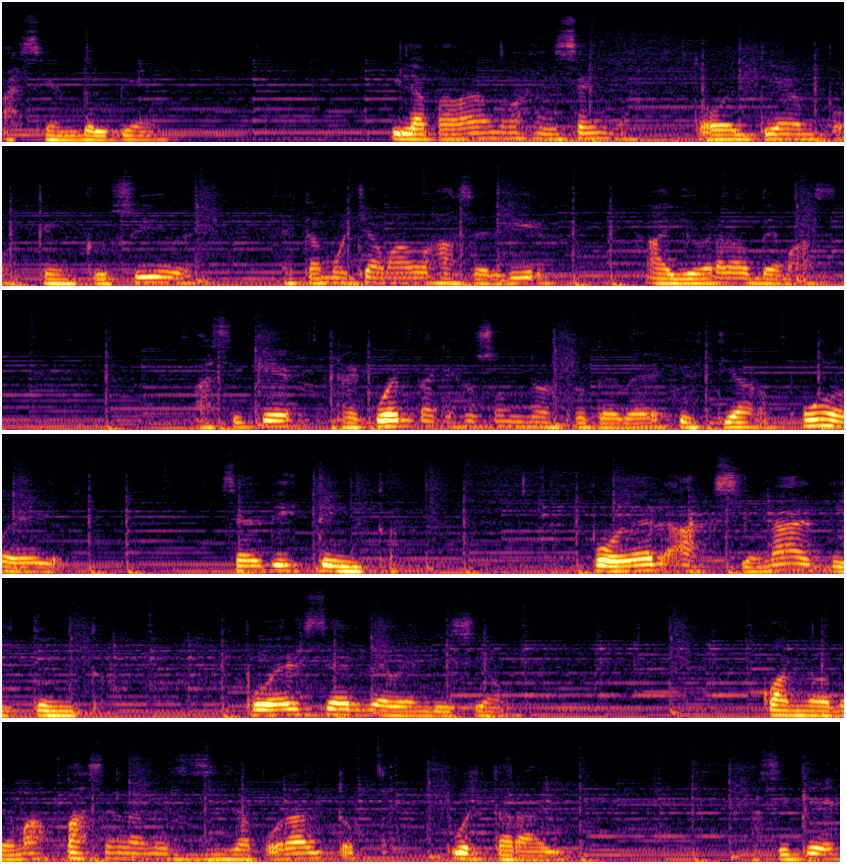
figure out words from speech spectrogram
haciendo el bien. Y la palabra nos enseña todo el tiempo que inclusive estamos llamados a servir, a ayudar a los demás. Así que recuerda que esos son nuestros deberes cristianos. Uno de ellos, ser distinto, poder accionar distinto, poder ser de bendición. Cuando los demás pasen la necesidad por alto, tú estarás ahí. Así que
